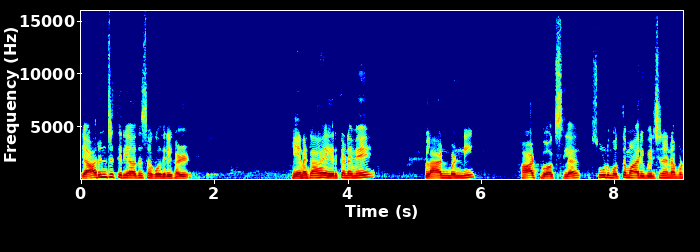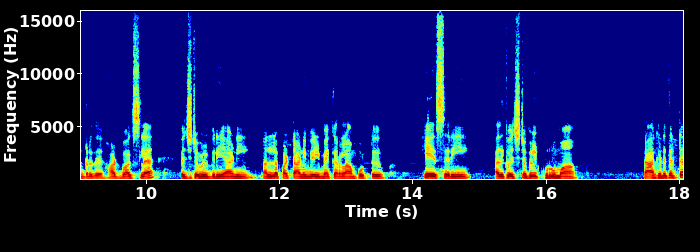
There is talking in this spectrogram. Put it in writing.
யாருன்று தெரியாத சகோதரிகள் எனக்காக ஏற்கனவே பிளான் பண்ணி ஹாட் பாக்ஸில் சூடு மொத்தம் ஆறி போயிடுச்சுன்னா என்ன பண்ணுறது ஹாட் பாக்ஸில் வெஜிடபிள் பிரியாணி நல்ல பட்டாணி மீல் மேக்கர்லாம் போட்டு கேசரி அதுக்கு வெஜிடபிள் குருமா நான் கிட்டத்தட்ட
